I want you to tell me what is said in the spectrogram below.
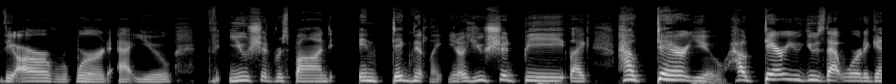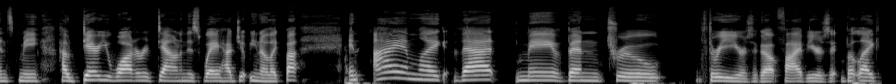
the R word at you, you should respond indignantly. You know, you should be like, "How dare you? How dare you use that word against me? How dare you water it down in this way? How do you you know?" Like, but, and I am like, that may have been true three years ago, five years, but like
